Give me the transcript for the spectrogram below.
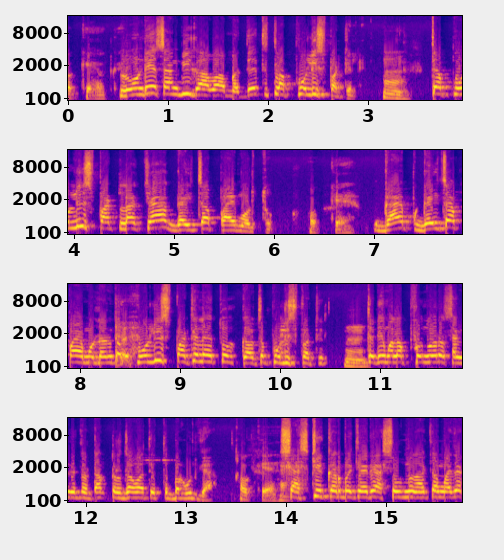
ओके ओके. लोंढे सांगवी गावामध्ये तिथला पोलीस पाटील आहे. त्या पोलीस पाटलाच्या गाईचा पाय मोडतो. ओके. गाय गाईचा पाय मोडल्यानंतर पोलीस पाटील आहे तो गावचा पोलीस पाटील. त्यांनी मला फोनवरच सांगितलं डॉक्टर जावा तिथं बघून घ्या. ओके. शासकीय कर्मचारी असो म्हणा माझ्या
